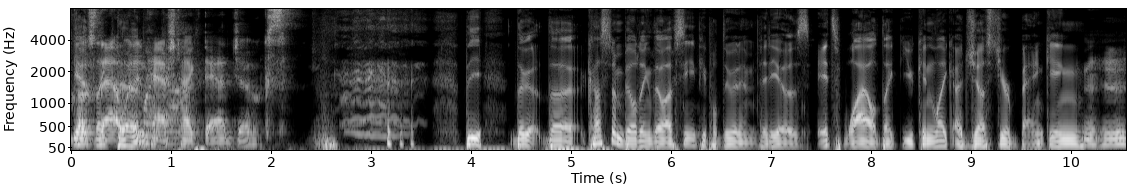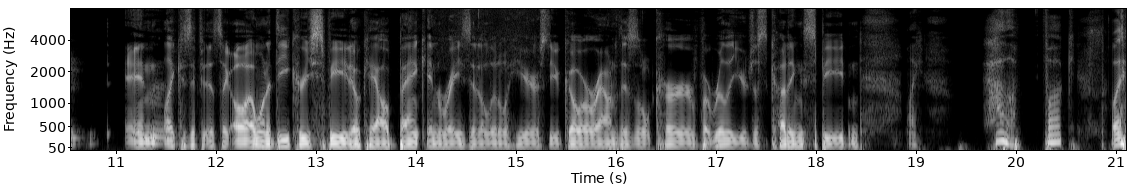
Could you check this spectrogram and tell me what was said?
it's like that the- one in Oh my hashtag dad jokes. the the the custom building though. I've seen people do it in videos. It's wild. Like you can like adjust your banking Mm-hmm. And Mm. like because if it's like, oh, I want to decrease speed. Okay, I'll bank and raise it a little here, so you go around this little curve, but really you're just cutting speed. And I'm like, how the fuck? Like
